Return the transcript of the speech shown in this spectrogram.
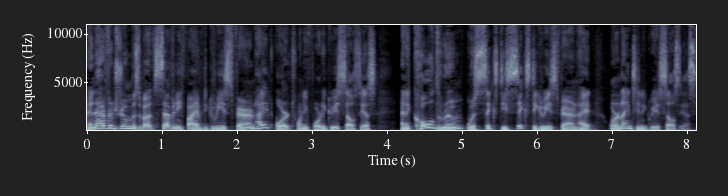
An average room was about 75 degrees Fahrenheit or 24 degrees Celsius, and a cold room was 66 degrees Fahrenheit or 19 degrees Celsius.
